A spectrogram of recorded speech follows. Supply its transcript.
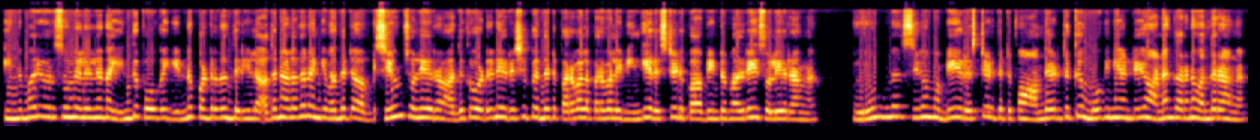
இந்த மாதிரி ஒரு சூழ்நிலையில நான் எங்க போக என்ன பண்றதுன்னு தெரியல. அதனாலதான் நான் இங்க வந்துட்டு. அப்படி சிவம் சொல்லிடுறான். அதுக்கு உடனே ரிஷிப் இருந்துட்டு பரவாயில்ல பரவாயில்ல. நீ இங்கே ரெஸ்ட் எடுப்பா அப்படின்ற மாதிரி சொல்லிடுறாங்க. ரூம்ல சிவம் அப்படியே ரெஸ்ட் எடுத்துட்டு போவான். அந்த இடத்துக்கு மோகினியாண்டியும் அனங்காரனும் வந்துடுறாங்க.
